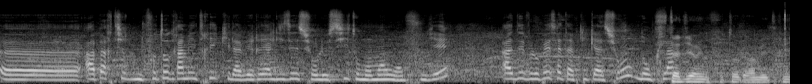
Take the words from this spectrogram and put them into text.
euh, à partir d'une photogrammétrie qu'il avait réalisée sur le site au moment où on fouillait, a développé cette application. C'est-à-dire une photogrammétrie.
